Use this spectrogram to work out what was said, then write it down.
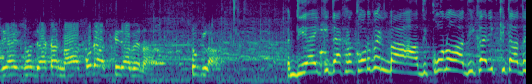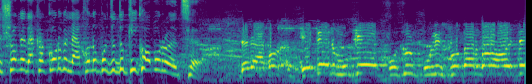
ডিআই সঙ্গে দেখা না করে আজকে যাবে না। শুক্লা। ডিআই কি দেখা করবেন বা কোনো আধিকারিক কি তাদের সঙ্গে দেখা করবেন? এখনও পর্যন্ত কি খবর রয়েছে? দেখো এখন গেটের মুখে প্রচুর পুলিশ মোতায়েন করা হয়েছে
